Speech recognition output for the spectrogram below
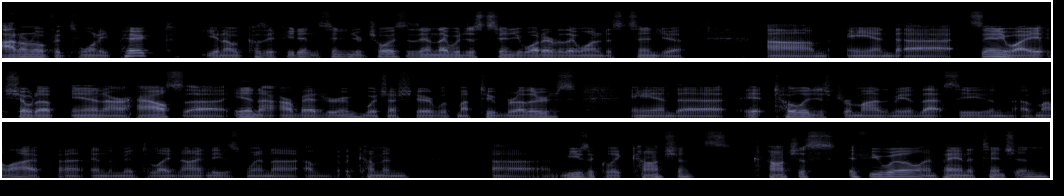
I don't know if it's one he picked, you know, because if you didn't send your choices in, they would just send you whatever they wanted to send you. Um, and uh, so anyway, it showed up in our house, uh, in our bedroom, which I shared with my two brothers, and uh, it totally just reminds me of that season of my life uh, in the mid to late '90s when uh, I was becoming uh, musically conscious, conscious, if you will, and paying attention.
